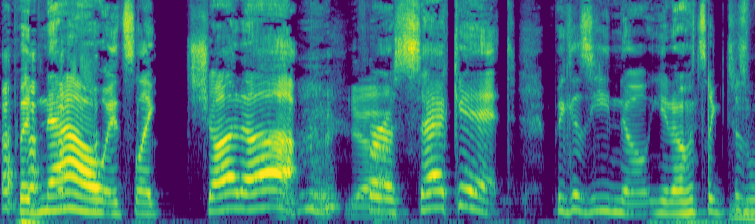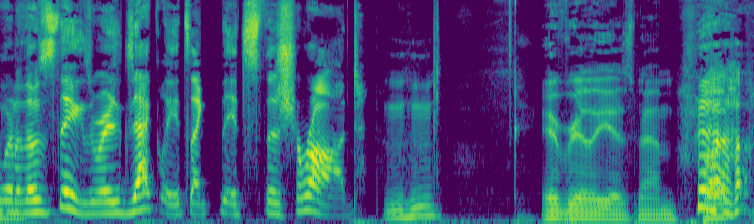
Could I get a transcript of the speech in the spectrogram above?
But now it's like shut up for a second. Because you know you know it's like just one of those things where exactly it's like it's the charade. It really is, man. But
